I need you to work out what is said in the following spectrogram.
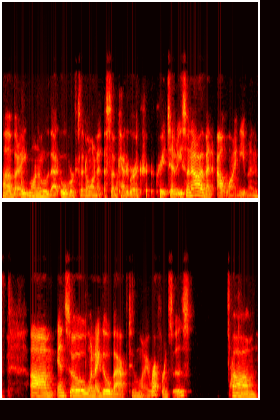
but I want to move that over because I don't want it a subcategory creativity. So now I have an outline even. Um, and so when I go back to my references, um,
